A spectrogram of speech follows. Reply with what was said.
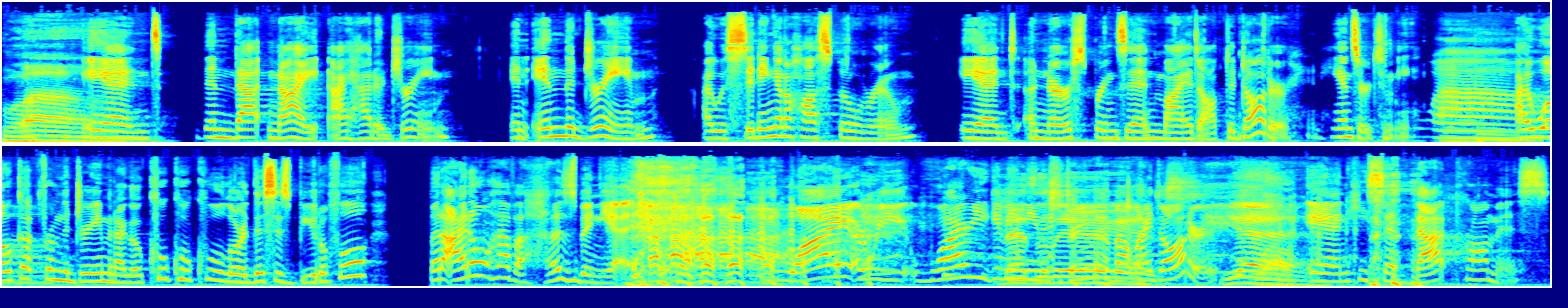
Wow. And then that night, I had a dream. And in the dream, I was sitting in a hospital room, and a nurse brings in my adopted daughter and hands her to me. Wow. I woke up from the dream and I go, Cool, cool, cool, Lord, this is beautiful. But I don't have a husband yet. why are we? Why are you giving That's me this dream about my daughter? Yeah. And he said that promise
